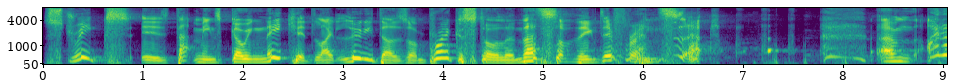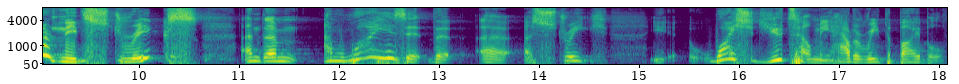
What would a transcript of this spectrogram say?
Streaks is that means going naked like Louis does on and That's something different. um, I don't need streaks. And um, and why is it that uh, a streak? Why should you tell me how to read the Bible?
